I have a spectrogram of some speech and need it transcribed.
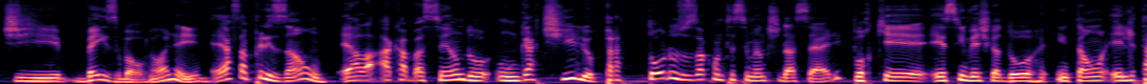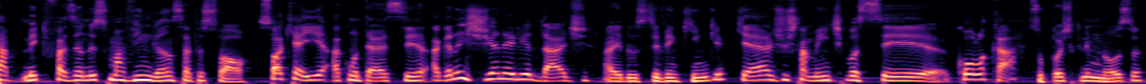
de beisebol. Olha aí. Essa prisão, ela acaba sendo um gatilho pra todos os acontecimentos da série, porque esse investigador, então, ele tá meio que fazendo isso uma vingança pessoal. Só que aí acontece a grande genialidade aí do Stephen King, que é justamente você colocar suposto criminoso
